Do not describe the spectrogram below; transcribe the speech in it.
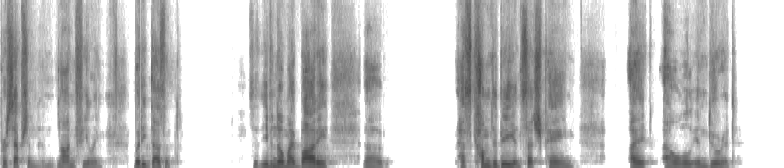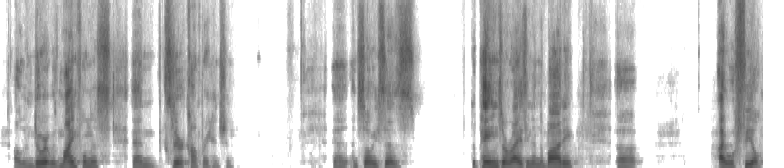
perception and non feeling but he doesn't. So even though my body uh, has come to be in such pain, I, I will endure it. I'll endure it with mindfulness and clear comprehension. And, and so he says, the pains arising in the body, uh, I will feel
